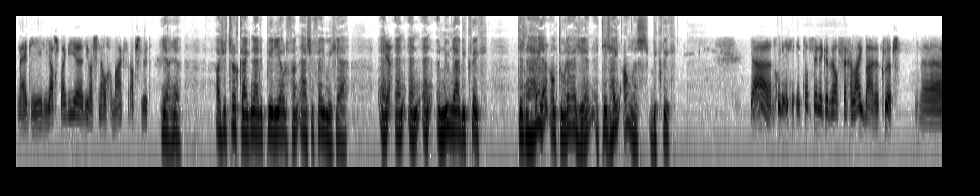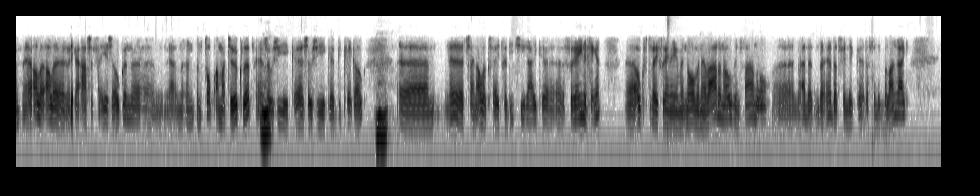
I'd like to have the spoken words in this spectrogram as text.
nee, die, die afspraak die, die was snel gemaakt, absoluut. Ja, ja. Als je terugkijkt naar de periode van ICV, Micha, en, en, en, en, nu naar Bikwik. Het is een hele entourage? Het is heel anders, Bikwik. Ja, goed, ik, ik, toch vind ik het wel vergelijkbare clubs. Eh, alle, alle, ja, ACV is ook een, eh, ja, een, een, top amateurclub. En Mhm. zo zie ik, eh, zo zie ik Bikwik ook. Mhm. Het zijn alle twee traditierijke verenigingen. Ook twee verenigingen met Normen en Waardenhoog in het Vaandel. Nou, dat, dat, dat, vind ik, dat vind ik belangrijk.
